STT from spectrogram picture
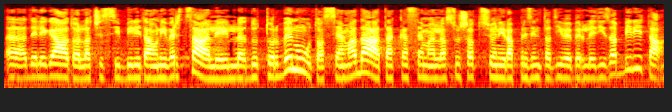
eh, delegato all'accessibilità universale, il dottor Venuto, assieme ad ATAC, assieme alle associazioni rappresentative per le disabilità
